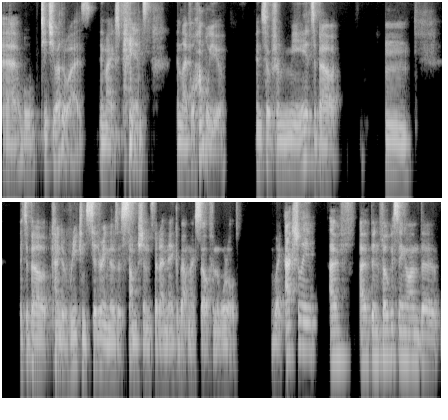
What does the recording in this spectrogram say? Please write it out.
uh will teach you otherwise in my experience and life will humble you. And so for me it's about um, it's about kind of reconsidering those assumptions that I make about myself and the world. Like actually I've I've been focusing on the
